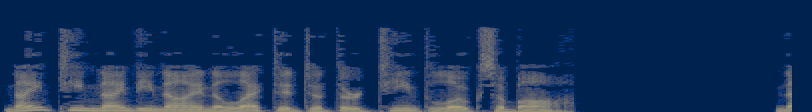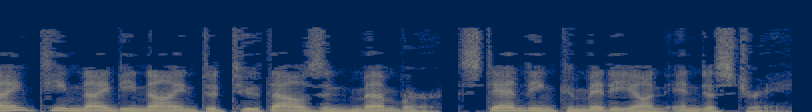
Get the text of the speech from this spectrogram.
1999 elected to 13th Lok Sabha. 1999 to 2000 member Standing Committee on Industry.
